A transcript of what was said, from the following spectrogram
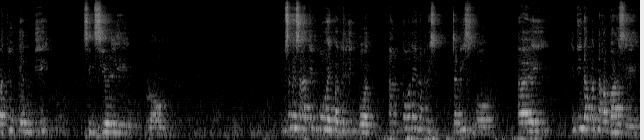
but you can be sincerely wrong. Ibig sabihin sa ating buhay paglilingkod, ang tunay na Kristyanismo ay hindi dapat nakabase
